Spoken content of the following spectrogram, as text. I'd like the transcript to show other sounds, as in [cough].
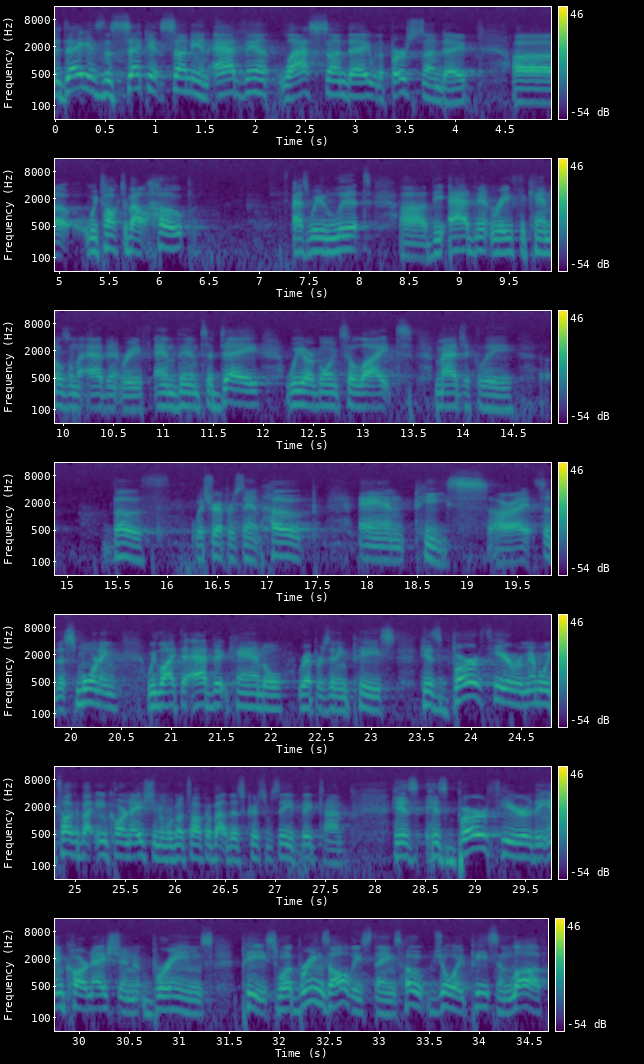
Today is the second Sunday in Advent. Last Sunday, the first Sunday, uh, we talked about hope as we lit uh, the Advent wreath, the candles on the Advent wreath. And then today, we are going to light magically both, which represent hope and peace. All right. So this morning, we light the Advent candle representing peace. His birth here, remember, we talked about incarnation, and we're going to talk about this Christmas Eve big time. His, his birth here, the incarnation, brings peace. Well, it brings all these things hope, joy, peace, and love.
